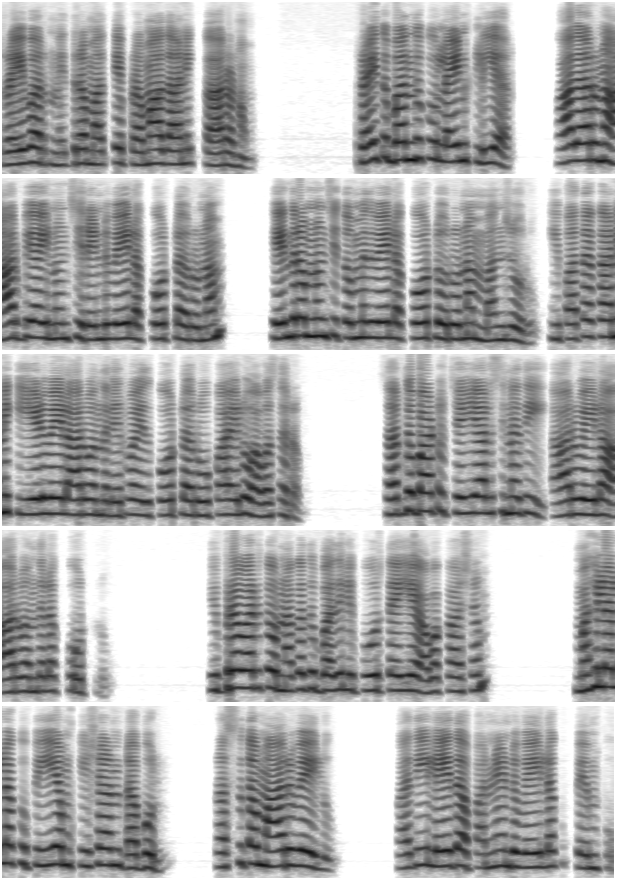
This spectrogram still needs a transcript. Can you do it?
డ్రైవర్ నిద్రమత్తే ప్రమాదానికి కారణం. రైతు బంధుకు లైన్ క్లియర్. ఆధారున ఆర్బీఐ నుంచి రెండు వేల కోట్ల రుణం కేంద్రం నుంచి తొమ్మిది వేల కోట్ల రుణం మంజూరు. ఈ పథకానికి ఏడు వేల ఆరు వందల ఇరవై ఐదు కోట్ల రూపాయలు అవసరం. సర్దుబాటు చేయాల్సినది ఆరు వేల ఆరు వందల కోట్లు. ఫిబ్రవరితో నగదు బదిలీ పూర్తయ్యే అవకాశం? మహిళలకు పీఎం కిసాన్ డబుల్. ప్రస్తుతం ఆరు వేలు పది లేదా పన్నెండు వేలకు పెంపు.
